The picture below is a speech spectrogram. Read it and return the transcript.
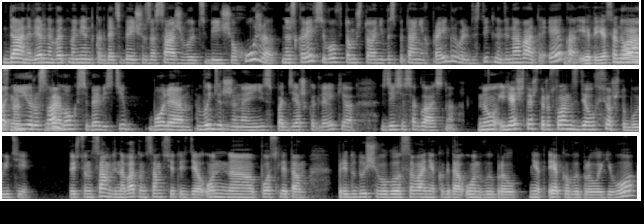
Да, наверное, в этот момент, когда тебя еще засаживают, тебе еще хуже, но, скорее всего, в том, что они в испытаниях проигрывали, действительно виновата Эка. И это я согласна. Но и Руслан да. мог себя вести более выдержанно и с поддержкой для Эки. Здесь я согласна. Ну, я считаю, что Руслан сделал все, чтобы уйти. То есть он сам виноват, он сам все это сделал. Он э, после там предыдущего голосования, когда он выбрал, нет, Эко выбрала его,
